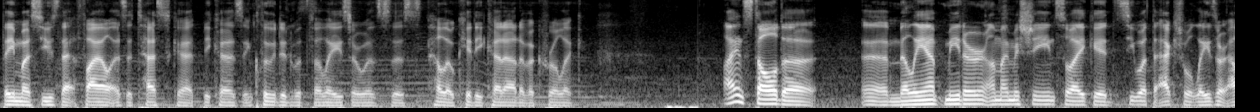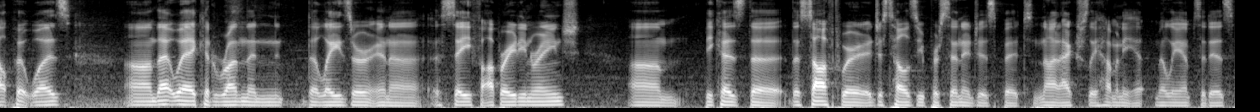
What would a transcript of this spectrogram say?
They must use that file as a test cut because included with the laser was this Hello Kitty cutout of acrylic. I installed a a milliamp meter on my machine so I could see what the actual laser output was. Um, that way I could run the, the laser in a, a safe operating range um, because the, the software, it just tells you percentages but not actually how many milliamps it is.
